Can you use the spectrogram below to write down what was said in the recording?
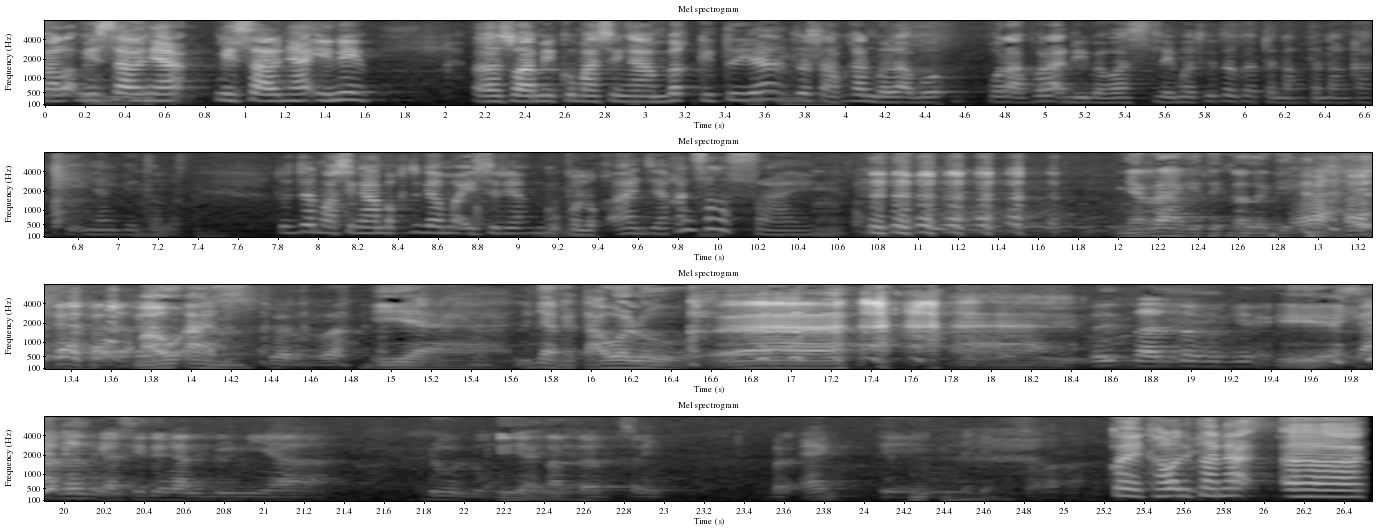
Kalau misalnya misalnya ini eh, suamiku masih ngambek gitu ya Hmm. terus aku kan bola pura-pura di bawah selimut gitu ke tendang-tendang kakinya gitu loh terus dia masih ngambek juga sama istrinya gue peluk aja kan selesai Hmm. nyerah gitu kalau gitu. Mauan. Iya, lu jangan ketawa lu. Tante mungkin Iya. kangen gak sih dengan dunia dulu? Iya, tante sering berakting jadi seorang. Oke, kalau ditanya eh,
